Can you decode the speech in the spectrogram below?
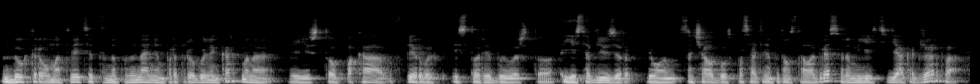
Доктор вам ответит напоминанием про треугольник Картмана, и что пока в первых истории было, что есть абьюзер, и он сначала был спасателем, потом стал агрессором, есть я как жертва,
